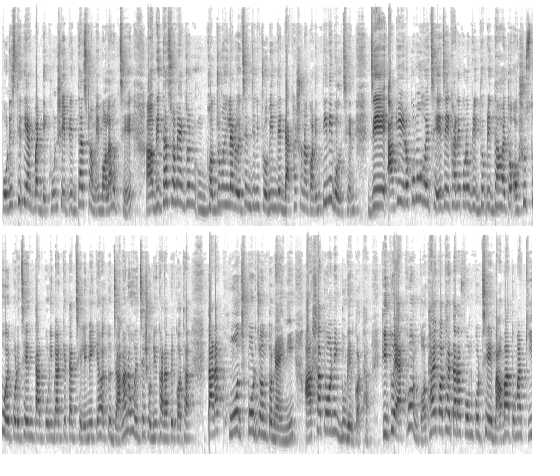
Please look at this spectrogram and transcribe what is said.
পরিস্থিতি একবার দেখুন, সেই বৃদ্ধাশ্রমে বলা হচ্ছে বৃদ্ধাশ্রমে একজন ভদ্রমহিলা রয়েছেন যিনি প্রবীণদের দেখাশোনা করেন। তিনি বলছেন যে, আগে এরকমও হয়েছে যে, এখানে কোনো বৃদ্ধ বৃদ্ধা হয়তো অসুস্থ হয়ে পড়েছেন, তার পরিবারকে, তার ছেলে মেয়েকে হয়তো জানানো হয়েছে শরীর খারাপের কথা। তারা খোঁজ পর্যন্ত নেয়নি, আশা তো অনেক দূরের কথা। কিন্তু এখন কথায় কথায় তারা ফোন করছে, বাবা, তোমার কি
